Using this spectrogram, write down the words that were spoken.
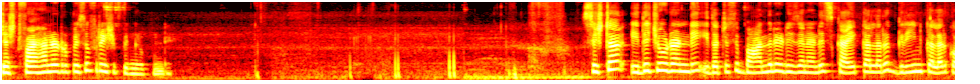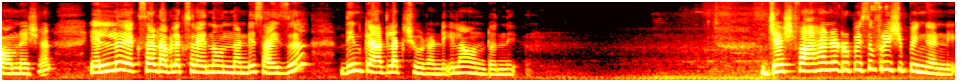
జస్ట్ 500 రూపీస్ ఫ్రీ షిప్పింగ్ రూపండి సిస్టర్ ఇది చూడండి. ఇది వచ్చేసి బాంద్రీ డిజైన్ అండి. Sky colour, green colour combination. Yellow XL, double XL అయితే ఉందండి సైజు. దీని క్యాటలాగ్ చూడండి ఇలా ఉంటుంది. జస్ట్ 500 రూపీస్ ఫ్రీ షిప్పింగ్ అండి.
